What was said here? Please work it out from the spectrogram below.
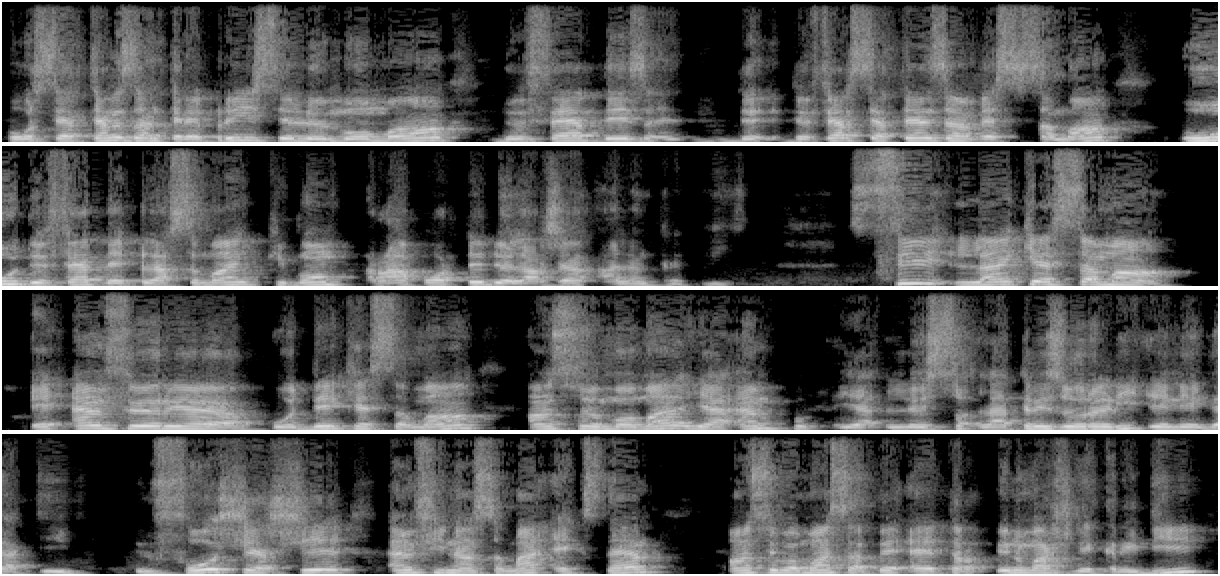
pour certaines entreprises, c'est le moment de faire, des, de, faire certains investissements ou de faire des placements qui vont rapporter de l'argent à l'entreprise. Si l'encaissement est inférieur au décaissement, en ce moment, il y a, la trésorerie est négative. Il faut chercher un financement externe. En ce moment, ça peut être une marge de crédit,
